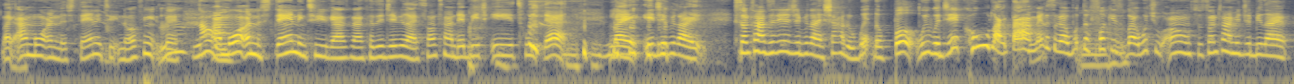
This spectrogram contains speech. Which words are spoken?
Like I'm more understanding to. No offense, babe. Mhm, no. I'm more understanding to you guys now because it just be like sometimes that bitch is tweet that. like it just be like. Sometimes it is just be like, Shawty, what the fuck? We were just cool like five minutes ago. What the fuck is like what you own? So sometimes it just be like,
